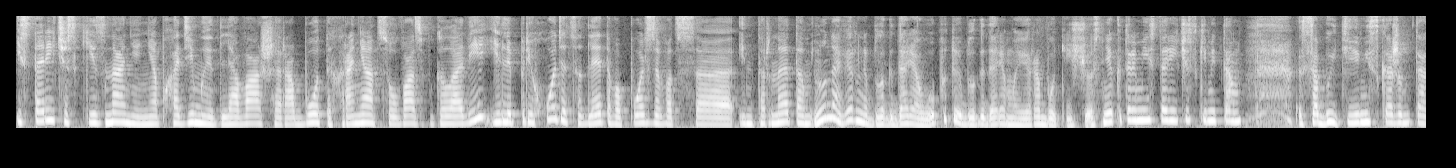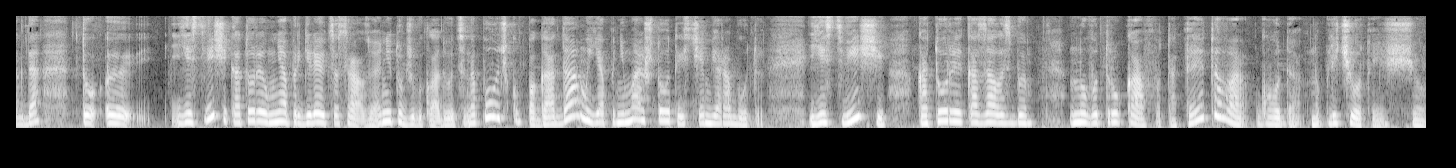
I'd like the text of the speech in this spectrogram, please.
Исторические знания, необходимые для вашей работы, хранятся у вас в голове или приходится для этого пользоваться интернетом? Ну, наверное, благодаря опыту и благодаря моей работе еще с некоторыми историческими там событиями, скажем так, да, то э, есть вещи, которые у меня определяются сразу. Они тут же выкладываются на полочку по годам, и я понимаю, что это и с чем я работаю. Есть вещи, которые, казалось бы, ну вот рукав вот от этого года, но плечо-то еще,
